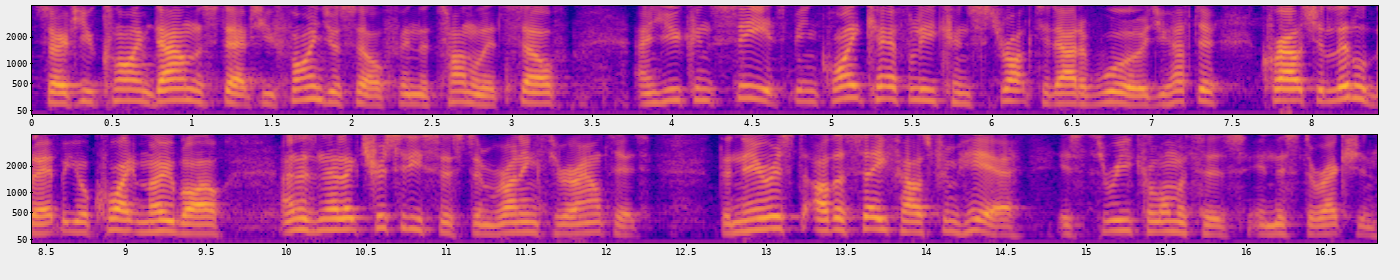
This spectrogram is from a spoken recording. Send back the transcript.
So if you climb down the steps, you find yourself in the tunnel itself, and you can see it's been quite carefully constructed out of wood. You have to crouch a little bit, but you're quite mobile, and there's an electricity system running throughout it. The nearest other safe house from here is three kilometers in this direction.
